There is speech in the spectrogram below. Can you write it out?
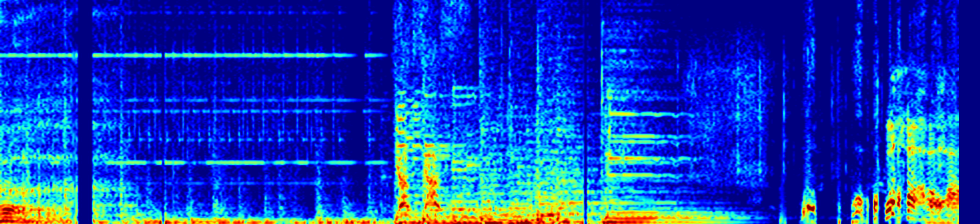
Yes, yes. Wahaha!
